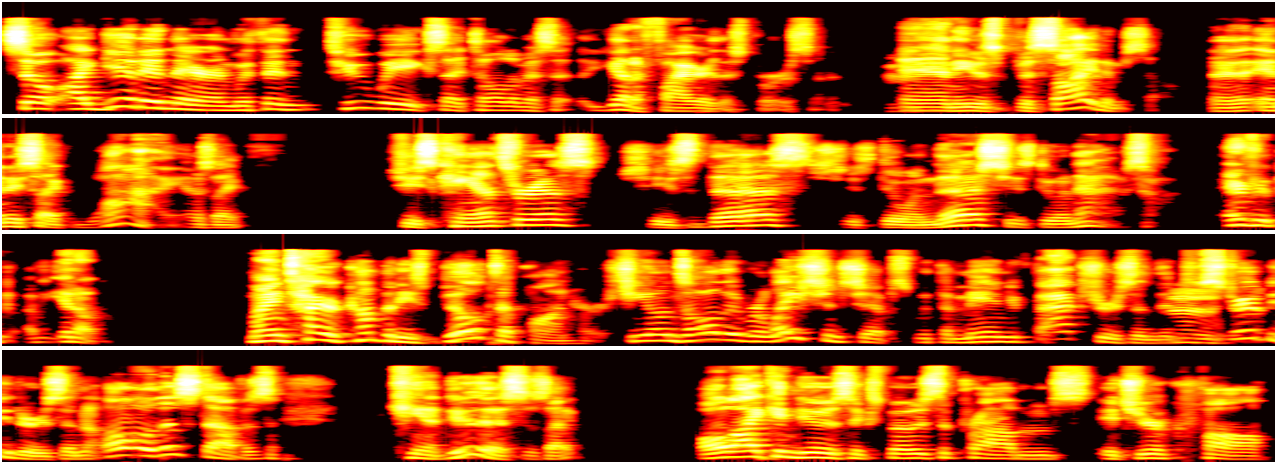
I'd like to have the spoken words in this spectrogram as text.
so I get in there, and within two weeks, I told him, I said, "You got to fire this person," mm-hmm. and he was beside himself. And, and he's like, "Why?" I was like, "She's cancerous. She's this. She's doing this. She's doing that." So every, you know, my entire company's built upon her. She owns all the relationships with the manufacturers and the mm. distributors and all of this stuff. Is can't do this. It's like all I can do is expose the problems. It's your call,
